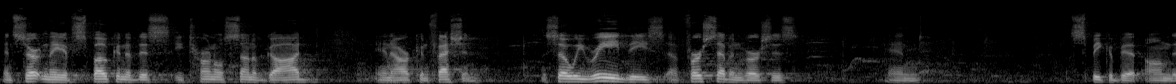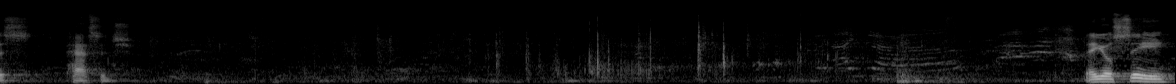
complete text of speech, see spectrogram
and certainly have spoken of this eternal Son of God in our confession. So we read these uh, first seven verses and speak a bit on this passage. Now you'll see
